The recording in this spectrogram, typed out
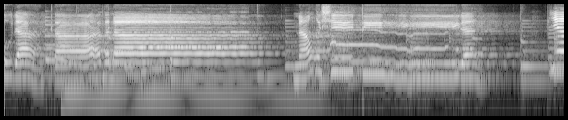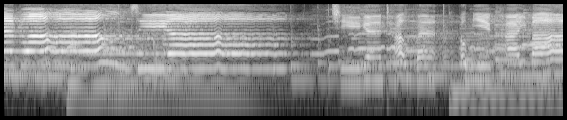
ဒသာသနာနောင်အရှိတီးတဲ့ပြတ်သွားစီယာအခြေခံထောက်ပံ့အုတ်မြေခိုင်မာ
